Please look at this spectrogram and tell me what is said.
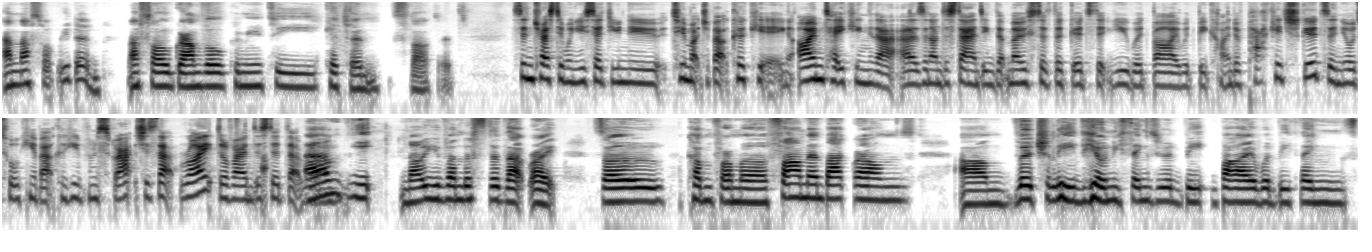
and that's what we did. That's how Granville Community Kitchen started. It's interesting when you said you knew too much about cooking. I'm taking that as an understanding that most of the goods that you would buy would be kind of packaged goods, and you're talking about cooking from scratch. Is that right, or have I understood that wrong? Um, ye- no, you've understood that right. So, come from a farming background. Um, virtually the only things you would be buy would be things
